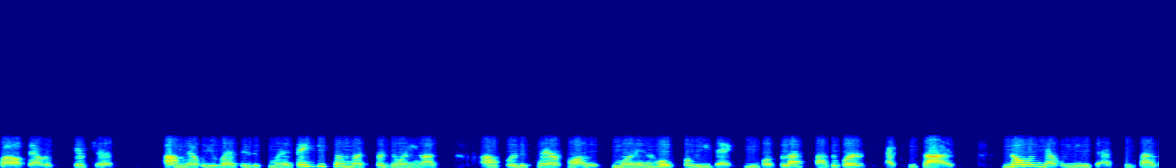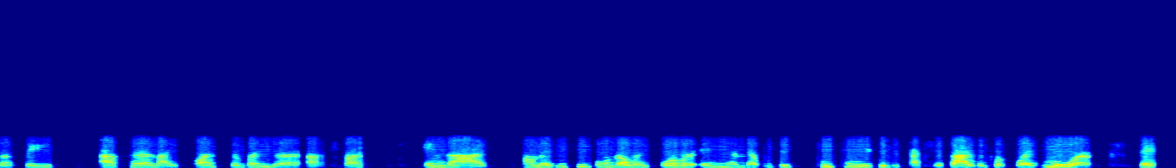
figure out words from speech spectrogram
12. That was scripture um, that we read through this morning. Thank you so much for joining us uh, for the prayer call this morning. Hopefully that you were blessed by the word exercise, knowing that we need to exercise our faith, our prayer life, our surrender, our trust in God um, as we keep on going forward in Him, that we just continue to just exercise and put forth more that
